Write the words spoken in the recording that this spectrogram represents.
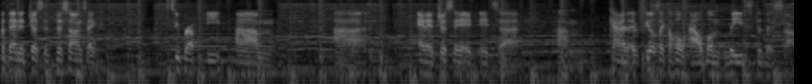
but then it just this song's like super upbeat. Um, uh, and it just it, it's uh, um, kind of it feels like the whole album leads to this song.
